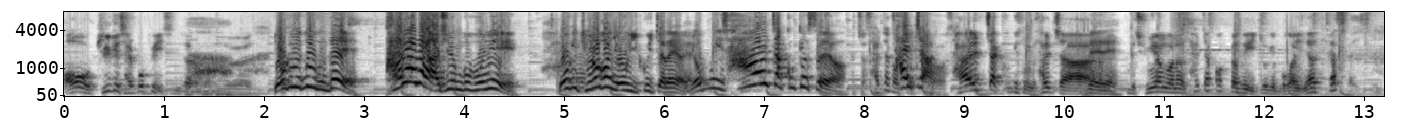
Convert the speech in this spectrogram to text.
어우, 길게 잘 뽑혀 있습니다, 아. 여러분들. 여기도 근데 단 하나 아쉬운 부분이 여기 들어간 여기 입구 있잖아요. 네. 여분이 살짝 꺾였어요. 그렇죠. 살짝 살짝. 꺾였죠. 살짝 꺾였습니다. 살짝. 네네. 근데 중요한 거는 살짝 꺾여도 이쪽에 뭐가 있냐? 테라스가 있습니다.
